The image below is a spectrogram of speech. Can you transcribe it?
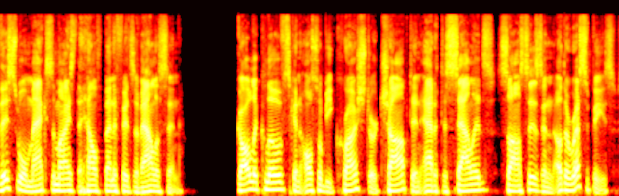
This will maximize the health benefits of allicin. Garlic cloves can also be crushed or chopped and added to salads, sauces, and other recipes.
